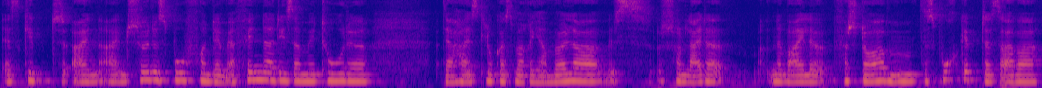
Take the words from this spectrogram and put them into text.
es gibt ein, ein schönes Buch von dem Erfinder dieser Methode. Der heißt Lukas Maria Möller, ist schon leider eine Weile verstorben. Das Buch gibt es aber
